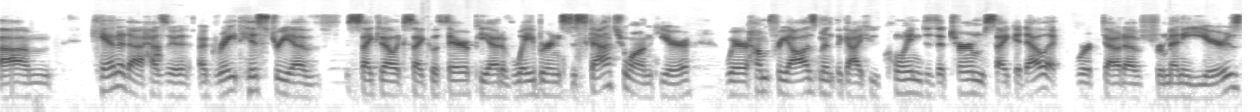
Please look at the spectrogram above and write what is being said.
Um, Canada has a, a, great history of psychedelic psychotherapy out of Weyburn, Saskatchewan, here, where Humphrey Osmond, the guy who coined the term psychedelic, worked out of for many years.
